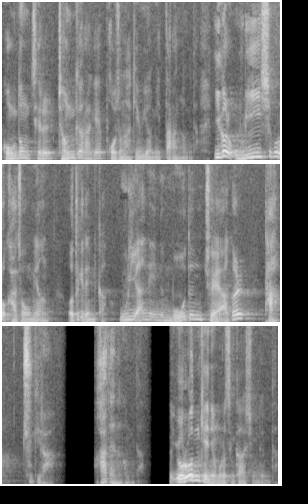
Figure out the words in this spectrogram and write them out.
공동체를 정결하게 보존하기 위함이 있다는 겁니다. 이걸 우리식으로 가져오면 어떻게 됩니까? 우리 안에 있는 모든 죄악을 다 죽이라. 가 되는 겁니다. 이런 개념으로 생각하시면 됩니다.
